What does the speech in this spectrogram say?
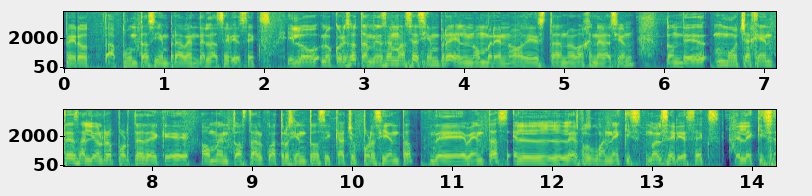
pero apunta siempre a vender la Series X. Y lo, lo curioso también se me hace siempre el nombre, ¿no? De esta nueva generación, donde mucha gente salió el reporte de que aumentó hasta el 400 y cacho por ciento de ventas el Xbox One X, no el Series X, el X.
